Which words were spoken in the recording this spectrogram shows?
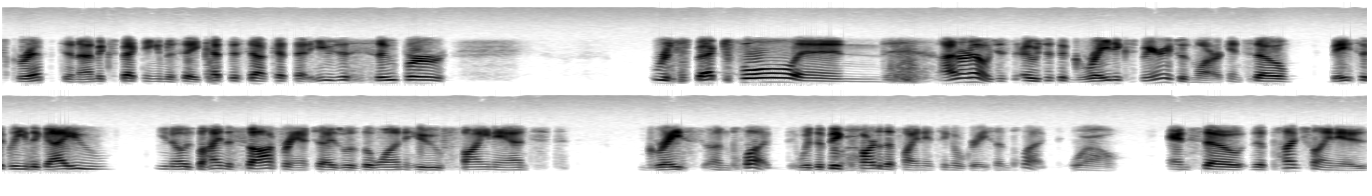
script, and I'm expecting him to say, "Cut this out, cut that." He was just super respectful, and I don't know. It was just it was just a great experience with Mark, and so basically the guy who you know is behind the Saw franchise was the one who financed Grace Unplugged. It was a big Wow. part of the financing of Grace Unplugged. Wow. And so the punchline is,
